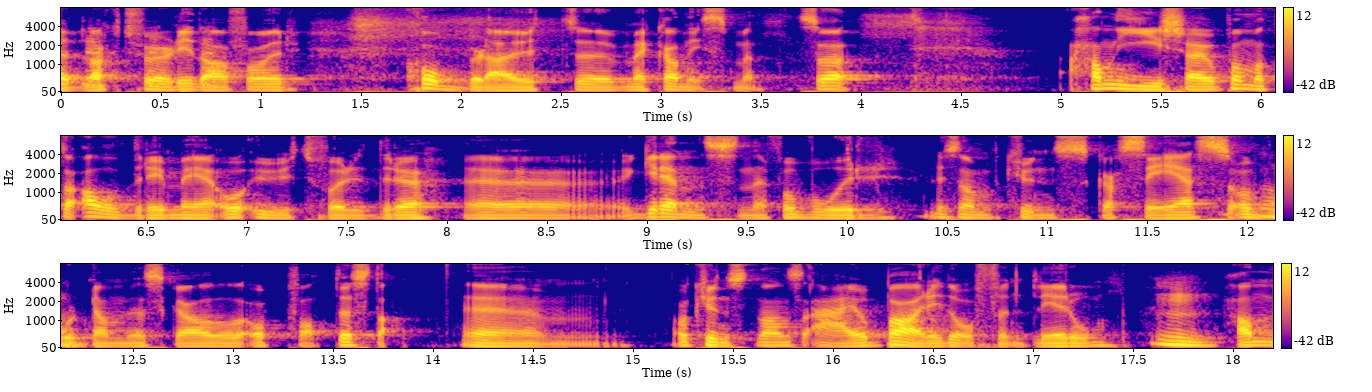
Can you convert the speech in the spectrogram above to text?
ødelagt, før de da får kobla ut uh, mekanismen. Så han gir seg jo på en måte aldri med å utfordre eh, grensene for hvor liksom, kunst skal ses, og hvordan det skal oppfattes. da. Ehm, og kunsten hans er jo bare i det offentlige rom. Mm. Han,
